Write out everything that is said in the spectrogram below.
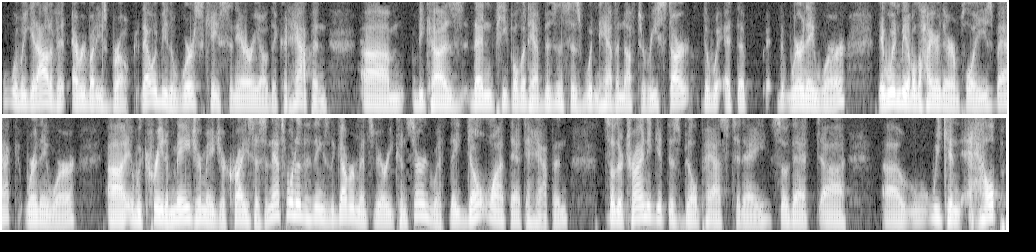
when we get out of it, everybody's broke. That would be the worst case scenario that could happen. um, because then people that have businesses wouldn't have enough to restart the at the where they were. They wouldn't be able to hire their employees back where they were. Uh, it would create a major, major crisis, and that's one of the things the government's very concerned with. They don't want that to happen, so they're trying to get this bill passed today so that uh, uh, we can help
